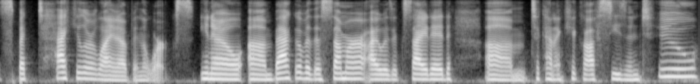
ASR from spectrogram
spectacular lineup in the works. You know, um, back over the summer, I was excited um, to kind of kick off season two.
